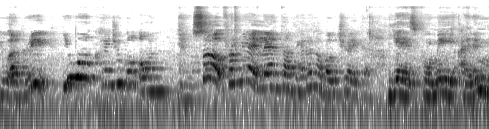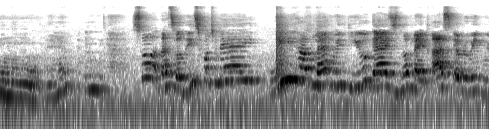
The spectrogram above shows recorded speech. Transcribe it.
you agree, you walk and you go on. So from me, I learned something. I don't know about you, Aika. Yes, for me, I learned more, more, more. Uh-huh. Mm. So that's all this for today. We have learned with you guys. It's not like us every week we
